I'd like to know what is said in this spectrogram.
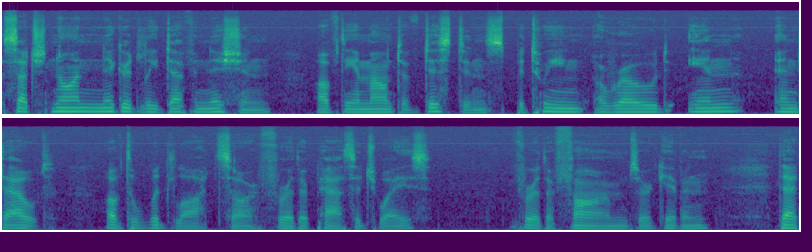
such non-niggardly definition of the amount of distance between a road in and out of the woodlots or further passageways, further farms are given, that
